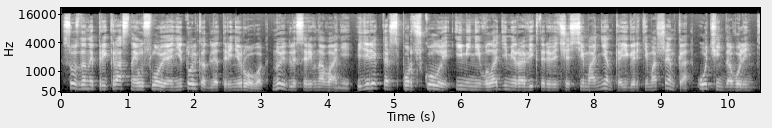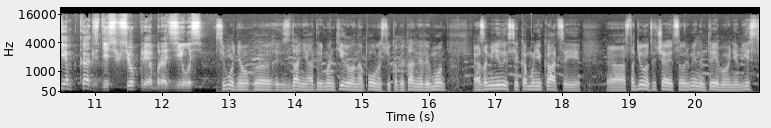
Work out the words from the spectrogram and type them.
созданы прекрасные условия не только для тренировок, но и для соревнований. И директор спортшколы имени Владимира Викторовича Симоненко Игорь Тимошенко очень доволен тем, как здесь все преобразилось. Сегодня э, здание отремонтировано полностью, капитальный ремонт. Э, заменены все коммуникации. Э, стадион отвечает современным требованиям. Есть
